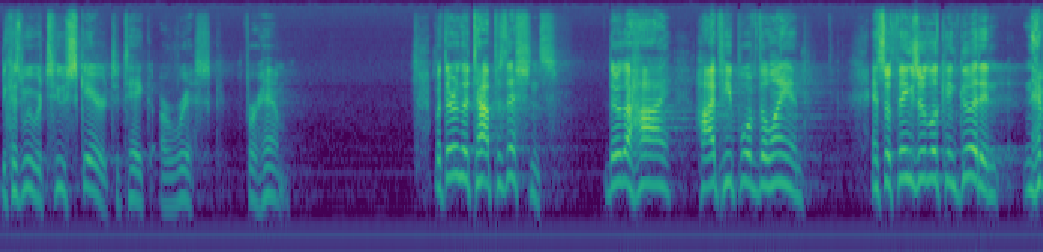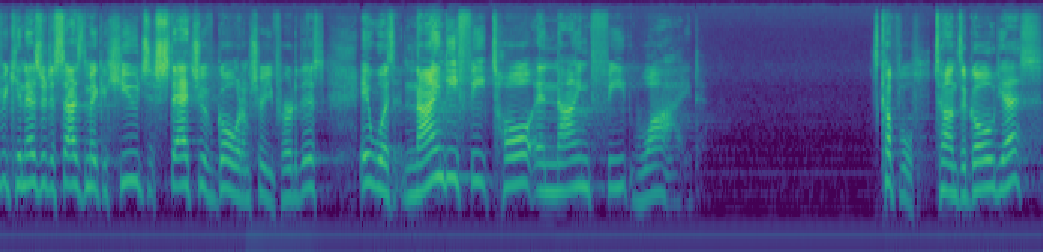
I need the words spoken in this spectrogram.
Because we were too scared to take a risk for Him. But they're in the top positions. They're the high, high people of the land. And so things are looking good, and Nebuchadnezzar decides to make a huge statue of gold. I'm sure you've heard of this. It was 90 feet tall and 9 feet wide. It's a couple tons of gold, yes?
